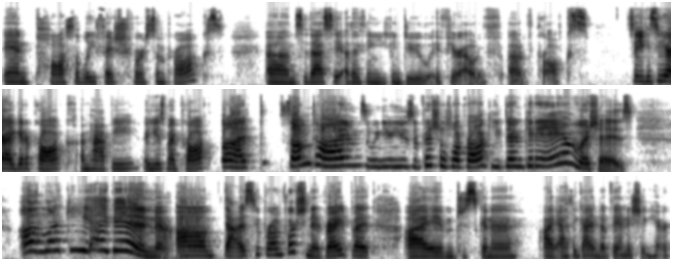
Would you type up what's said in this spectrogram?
and possibly fish for some procs. Um, so that's the other thing you can do if you're out of out of procs. So you can see here I get a proc. I'm happy. I use my proc. But sometimes when you use a pistol shot proc, you don't get any ambushes. Unlucky again. Um, that is super unfortunate, right? But I'm just gonna I, I think I end up vanishing here.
